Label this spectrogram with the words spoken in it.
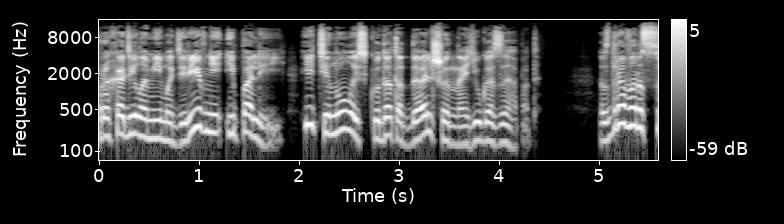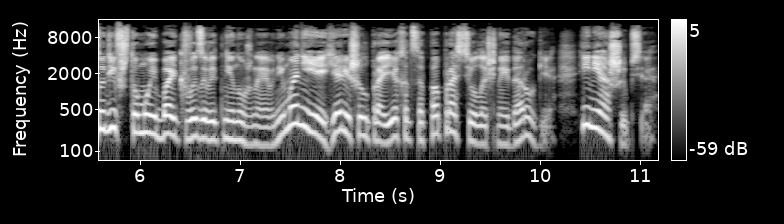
Проходила мимо деревни и полей и тянулась куда-то дальше на юго-запад. Здраво рассудив, что мой байк вызовет ненужное внимание, я решил проехаться по проселочной дороге, и не ошибся.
